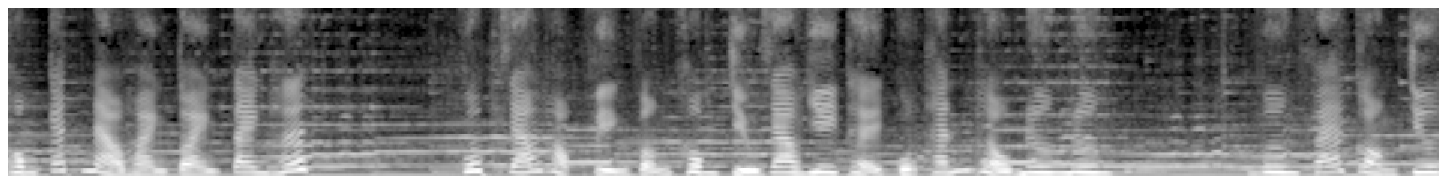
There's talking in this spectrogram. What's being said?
không cách nào hoàn toàn tan hết. Quốc giáo học viện vẫn không chịu giao di thể của Thánh Hậu Nương Nương. Vương phá còn chưa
